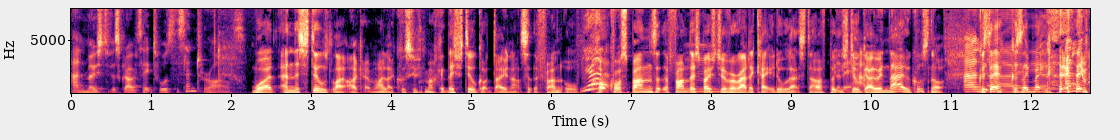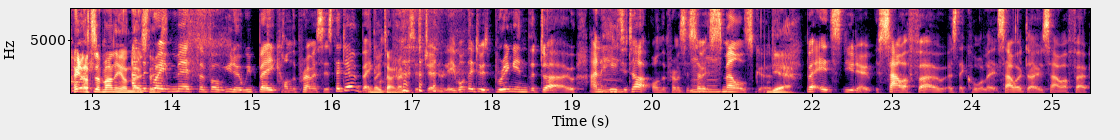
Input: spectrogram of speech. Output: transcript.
and most of us gravitate towards the centre aisles. Well, and there's still like I go to my local supermarket. They've still got donuts at the front or Yeah. hot cross buns at the front. They're supposed to mm. have eradicated all that stuff, but No, you they still haven't. go in. No, of course not, because they uh, because they make And they the make great- lots of money on and those the things. great myth of oh, you know we bake on the premises. They don't bake They on don't. the premises generally. what they do is bring in the dough and heat mm. it up on the premises so it mm-hmm. smells good. Yeah. But it's you know sour faux as they call it, sourdough, sour faux,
